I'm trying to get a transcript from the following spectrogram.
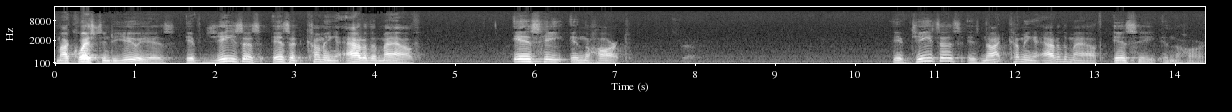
My question to you is if Jesus isn't coming out of the mouth, is he in the heart? If Jesus is not coming out of the mouth, is he in the heart?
